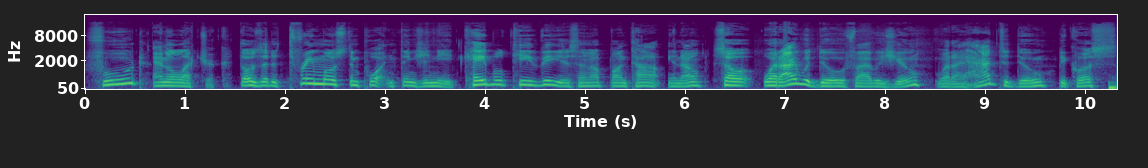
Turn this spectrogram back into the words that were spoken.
food, and electric. Those are the three most important things you need. Cable TV isn't up on top, you know? So, what I would do if I was you, what I had to do, because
